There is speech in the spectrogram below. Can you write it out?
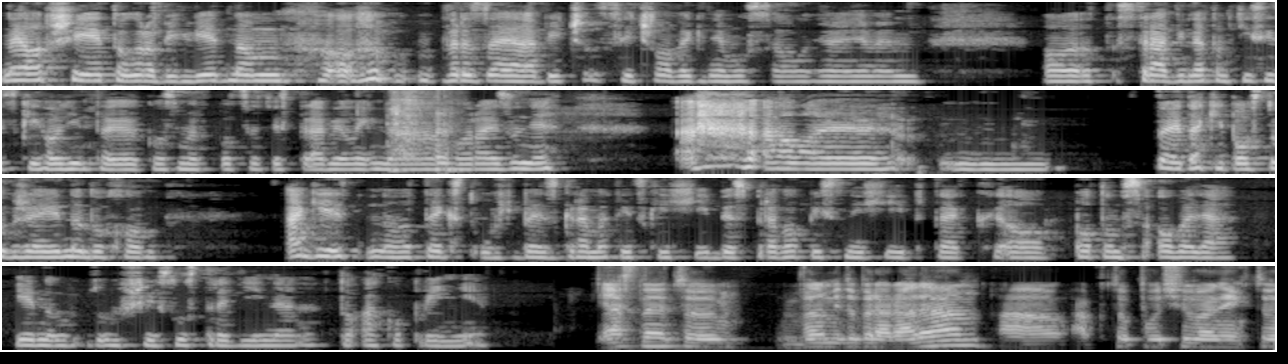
Najlepšie je to urobiť v jednom vrze, aby si človek nemusel, ja neviem, stráviť na tom tisícky hodín, tak ako sme v podstate strávili na Horizone. Ale mm, to je taký postup, že jednoducho, ak je no, text už bez gramatických chýb, bez pravopisných chýb, tak o, potom sa oveľa jednoduchšie sústredí na to, ako plinie. Jasné, to je veľmi dobrá rada a ak to počúva niekto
